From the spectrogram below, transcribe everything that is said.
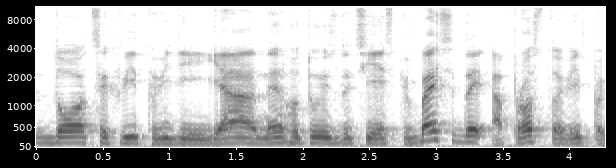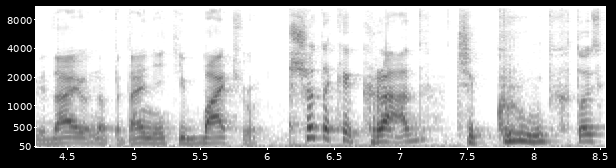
до цих відповідей, я не готуюсь до цієї співбесіди, а просто відповідаю на питання, які бачу. Що таке крад чи крут? Хтось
